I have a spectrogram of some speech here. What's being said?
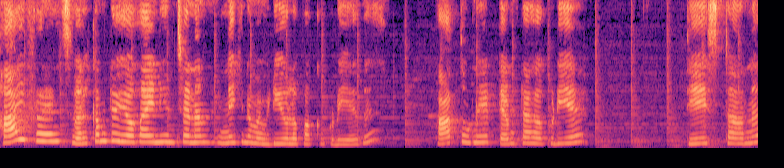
Hi friends welcome to yoga Indian channel இன்றைக்கி நம்ம வீடியோவில் பார்க்கக்கூடியது பார்த்தோன்னே டெம்ட் ஆகக்கூடிய டேஸ்டான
